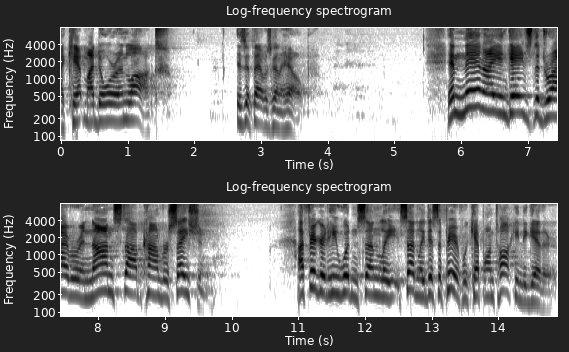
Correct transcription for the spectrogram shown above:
I kept my door unlocked as if that was going to help. And then I engaged the driver in nonstop conversation. I figured he wouldn't suddenly, suddenly disappear if we kept on talking together.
